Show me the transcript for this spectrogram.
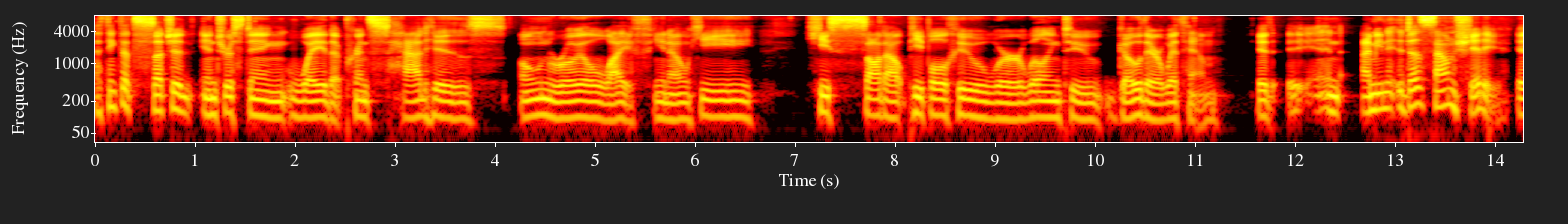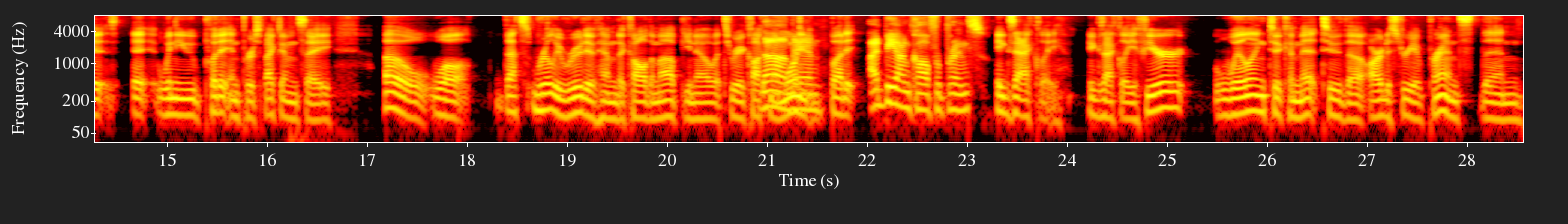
I think that's such an interesting way that Prince had his own royal life. You know, he he sought out people who were willing to go there with him. It, and I mean, it does sound shitty it, it, when you put it in perspective and say, "Oh, well, that's really rude of him to call them up." You know, at three o'clock in the morning. man. But it, I'd be on call for Prince. Exactly. Exactly. If you're willing to commit to the artistry of Prince, then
